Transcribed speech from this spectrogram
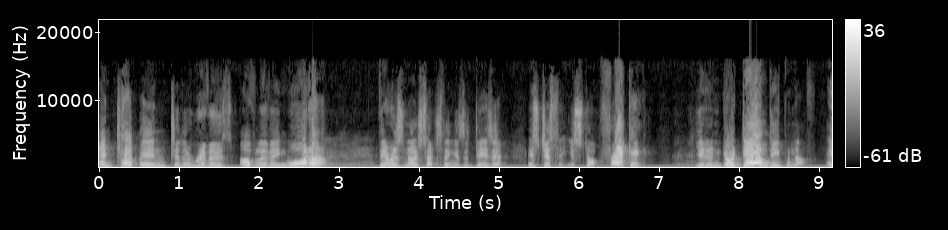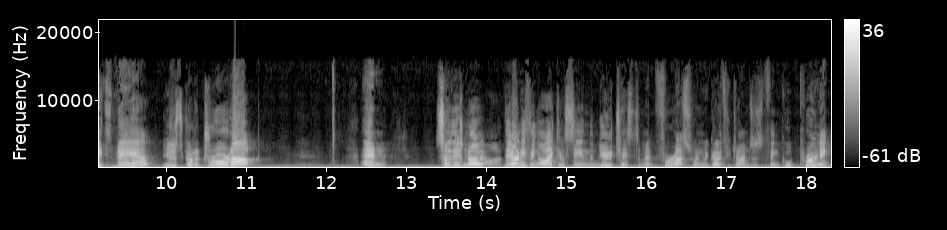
and tap into the rivers of living water. There is no such thing as a desert. It's just that you stop fracking. You didn't go down deep enough. It's there. You just got to draw it up. And so there's no, the only thing I can see in the New Testament for us when we go through times is a thing called pruning.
